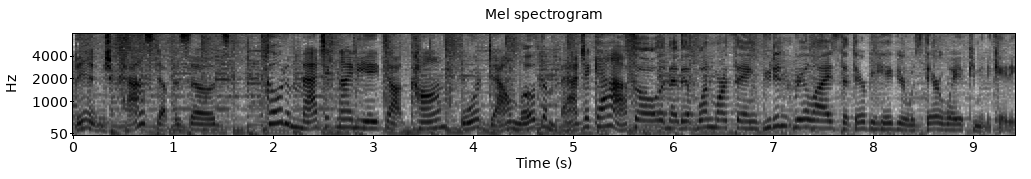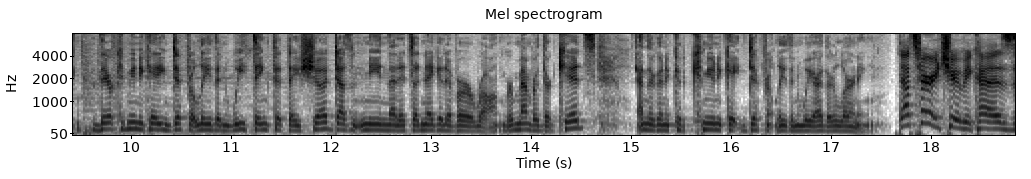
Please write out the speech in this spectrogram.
binge past episodes, go to magic98.com or download the Magic app. So, and then have one more thing. You didn't realize that their behavior was their way of communicating. They're communicating differently than we think that they should. Doesn't mean that it's a negative or a wrong. Remember, they're kids, and they're going to communicate differently than we are. They're learning. That's very true because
